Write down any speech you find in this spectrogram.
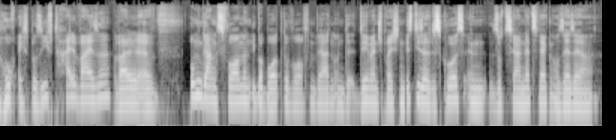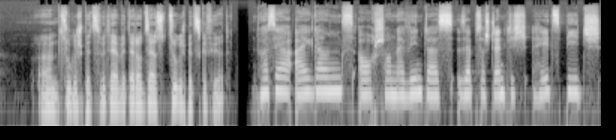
hochexplosiv teilweise, weil äh, Umgangsformen über Bord geworfen werden und dementsprechend ist dieser Diskurs in sozialen Netzwerken auch sehr, sehr ähm, zugespitzt, wird er, wird er dort sehr zugespitzt geführt. Du hast ja eingangs auch schon erwähnt, dass selbstverständlich Hate Speech,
